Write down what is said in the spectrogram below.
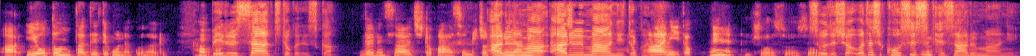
あ、イオトンタ出てこなくなる。ベルサーチとかですか？ベルサーチとか、あ、そのちょっとアル南マ、アルマーニとかね。アーニーとかね。そうそうそう。そうでしょ？私香水好きです、アルマーニ。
